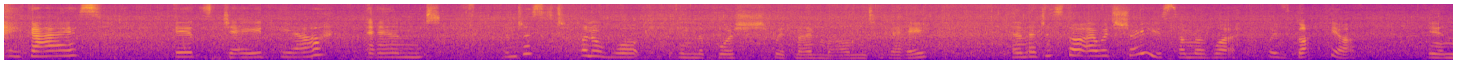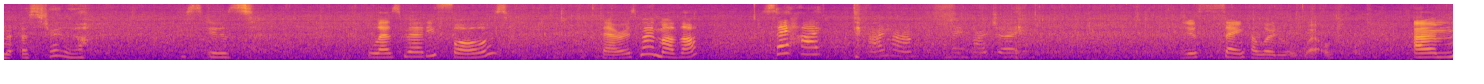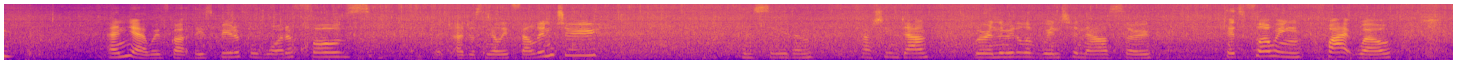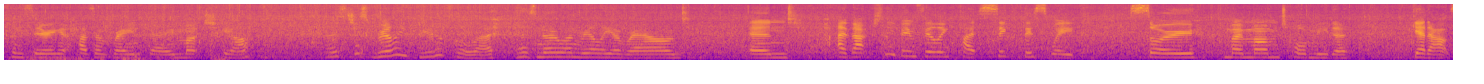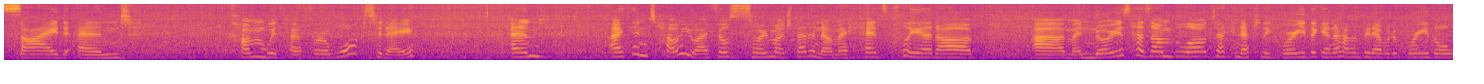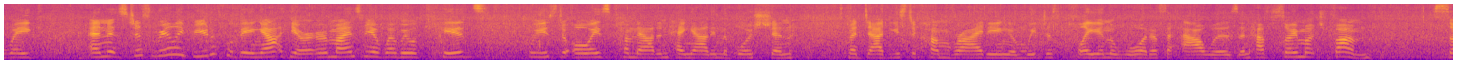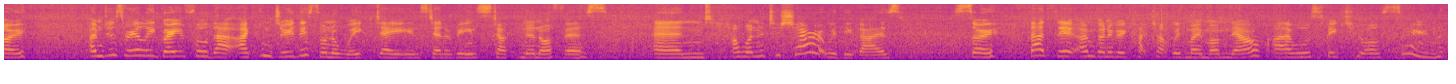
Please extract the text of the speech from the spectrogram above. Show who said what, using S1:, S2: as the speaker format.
S1: Hey guys, it's Jade here and I'm just on a walk in the bush with my mom today and I just thought I would show you some of what we've got here in Australia. This is Lesmurdie Falls. There is my mother. Say hi.
S2: Hi mom. Hi Jay.
S1: Just saying hello to the world. Um, and yeah, we've got these beautiful waterfalls, which I just nearly fell into. You can see them crashing down. We're in the middle of winter now, so it's flowing quite well, considering it hasn't rained very much here. And it's just really beautiful. There's no one really around, and I've actually been feeling quite sick this week, so my mum told me to get outside and come with her for a walk today and I can tell you I feel so much better now. My head's cleared up, uh, my nose has unblocked, I can actually breathe again. I haven't been able to breathe all week and it's just really beautiful being out here. It reminds me of when we were kids. We used to always come out and hang out in the bush and my dad used to come riding and we'd just play in the water for hours and have so much fun. So I'm just really grateful that I can do this on a weekday instead of being stuck in an office and I wanted to share it with you guys. So that's it. I'm going to go catch up with my mum now. I will speak to you all soon.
